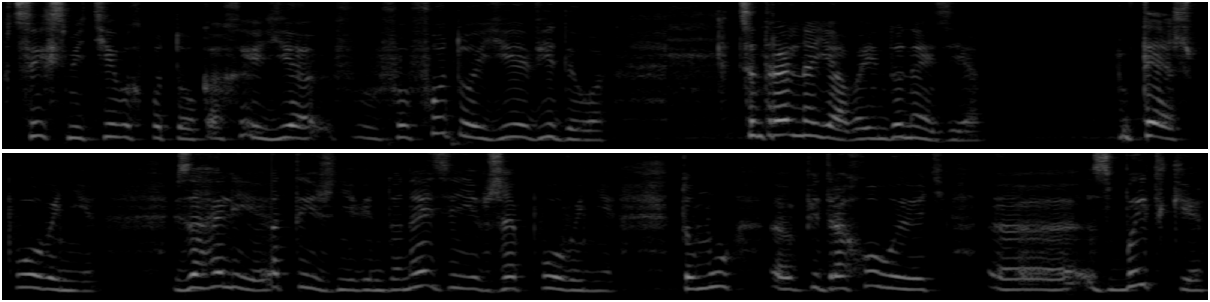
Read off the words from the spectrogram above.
в цих сміттєвих потоках. Є фото, є відео. Центральна Ява, Індонезія. Теж повені. Взагалі, два тижні в Індонезії вже повені, тому е, підраховують е, збитки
